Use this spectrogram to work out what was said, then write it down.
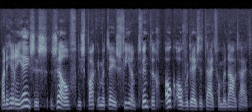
Maar de Heer Jezus zelf, die sprak in Matthäus 24 ook over deze tijd van benauwdheid.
